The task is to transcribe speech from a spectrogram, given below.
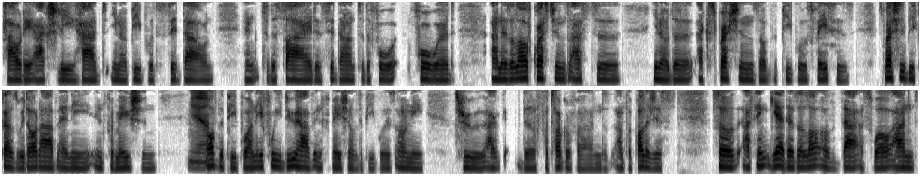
how they actually had, you know, people to sit down and to the side and sit down to the for- forward. And there's a lot of questions as to you know the expressions of the people's faces especially because we don't have any information yeah. of the people and if we do have information of the people it's only through the photographer and the anthropologists so i think yeah there's a lot of that as well and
